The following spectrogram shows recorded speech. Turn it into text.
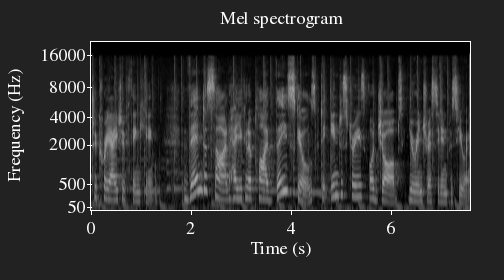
to creative thinking. Then decide how you can apply these skills to industries or jobs you're interested in pursuing.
